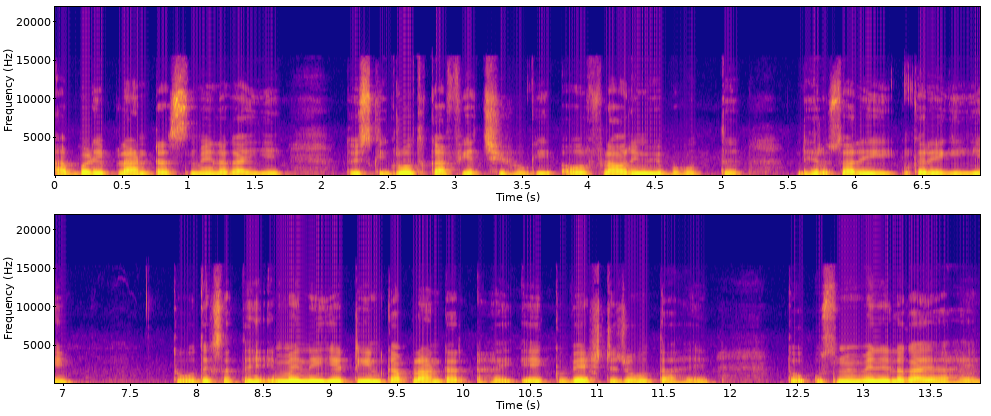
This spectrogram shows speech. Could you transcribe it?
आप बड़े प्लांटर्स में लगाइए तो इसकी ग्रोथ काफ़ी अच्छी होगी और फ्लावरिंग भी बहुत ढेरों सारी करेगी ये। तो देख सकते हैं, मैंने ये टीन का प्लांटर है, एक वेस्ट जो होता है तो उसमें मैंने लगाया है।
